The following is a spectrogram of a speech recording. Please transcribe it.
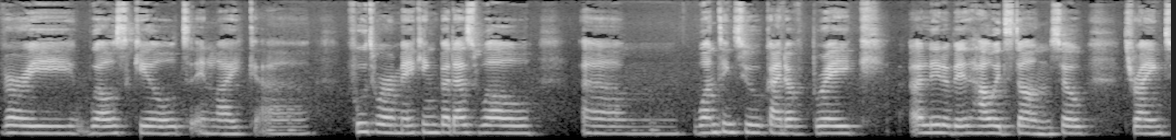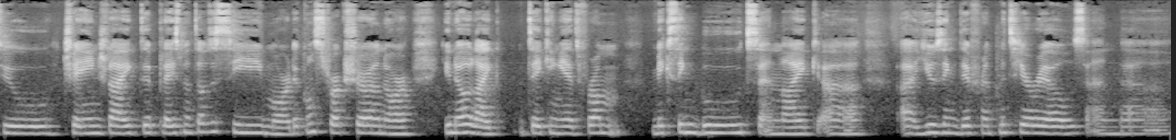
very well skilled in like, uh, footwear making, but as well um, wanting to kind of break a little bit how it's done. So trying to change like the placement of the seam or the construction, or you know, like taking it from mixing boots and like uh, uh, using different materials and. Uh,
